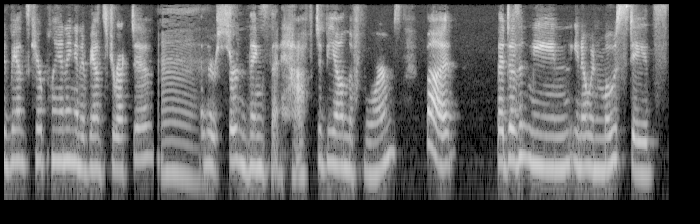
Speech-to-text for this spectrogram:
advanced care planning and advanced directive mm. and there's certain things that have to be on the forms but that doesn't mean, you know, in most states,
